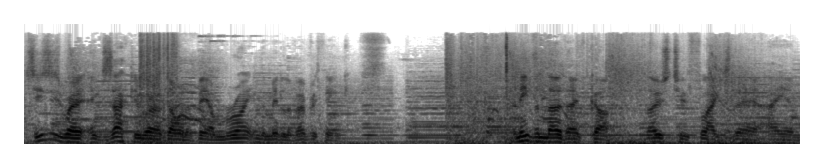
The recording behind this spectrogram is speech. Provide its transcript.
See, this is where exactly where I don't want to be. I'm right in the middle of everything. And even though they've got those two flags there, I and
